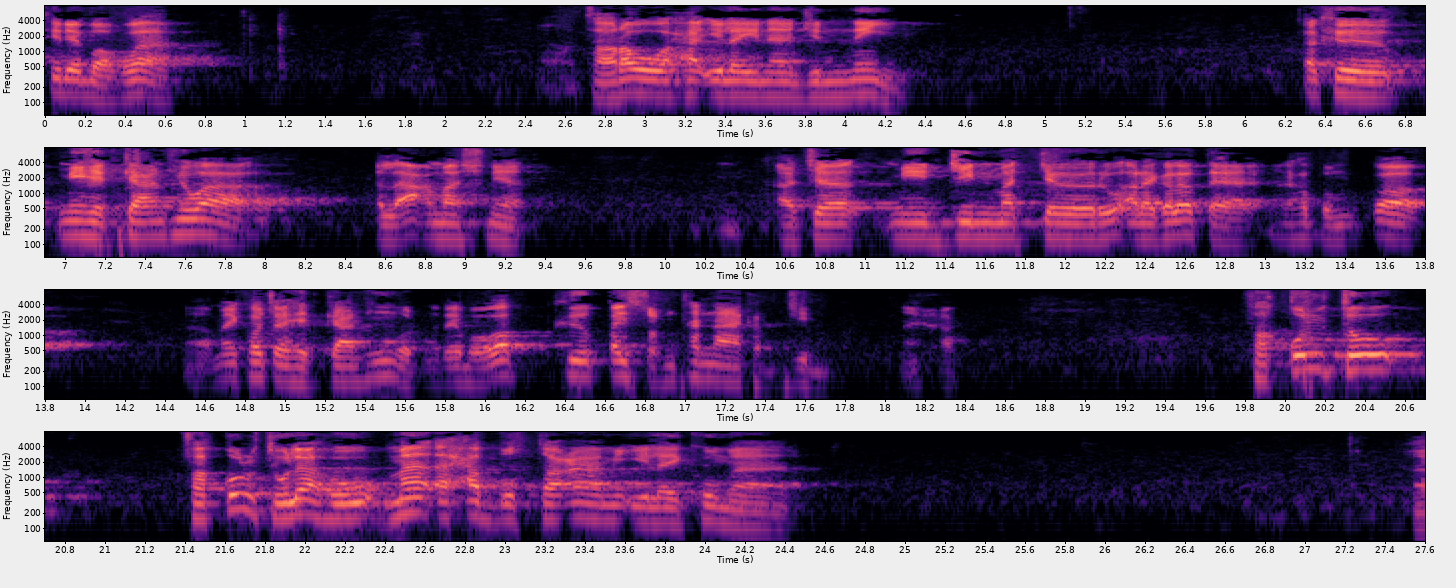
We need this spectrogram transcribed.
ที่ได้บอกว่า تروح إلينا جني ก็คือมีเหตุการณ์ที่ว่าอัลอามัชเนี่ยอาจจะมีจินมาเจอหรืออะไรก็แล้วแต่นะครับผมก็ไม่เข้าใจเหตุการณ์ทั้งหมดแต่บอกว่าคือไปสนทนากับจินนะครับฟะกุลตุฟะกุลตุละหูมาอัฮับุตตะอามีอิเลคุมาอ่า น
